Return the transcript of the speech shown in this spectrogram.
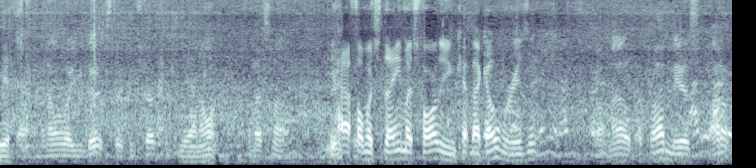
Yeah. And the only way you can do it is through construction. Yeah, I know it. And that's not. Yeah, how far much? They ain't much farther. You can cut back over, is it? I. The problem is, I don't.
